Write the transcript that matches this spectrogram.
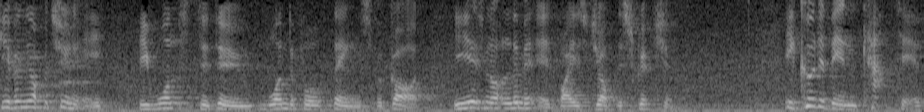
given the opportunity, he wants to do wonderful things for God. He is not limited by his job description. He could have been captive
